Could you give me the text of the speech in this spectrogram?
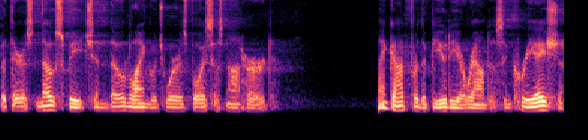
but there is no speech and no language where his voice is not heard. Thank God for the beauty around us in creation,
